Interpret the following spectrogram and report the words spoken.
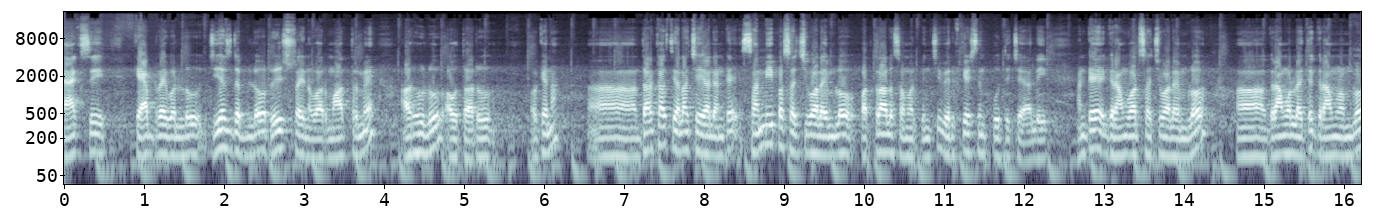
maxi cab డ్రైవర్లు జిఎస్డబ్ల్యూలో రిజిస్టర్ అయిన వారు మాత్రమే అర్హులు అవుతారు. ఓకేనా? దరఖాస్తు ఎలా చేయాలంటే సమీప సచివాలయంలో పత్రాలు సమర్పించి వెరిఫికేషన్ పూర్తి చేయాలి. అంటే గ్రామ వార్డు సచివాలయంలో గ్రామంలో అయితే గ్రామంలో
